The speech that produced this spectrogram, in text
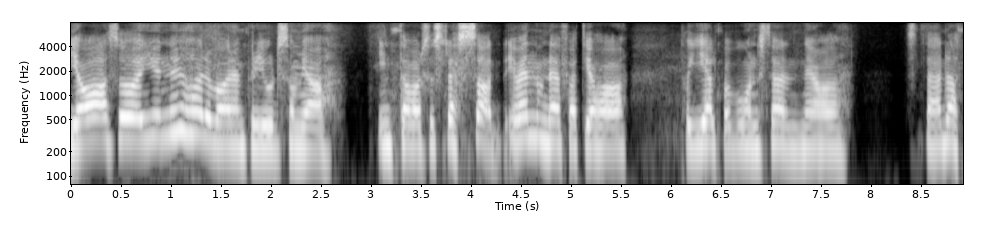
Ja, alltså nu har det varit en period som jag inte har varit så stressad. Jag vet inte om det är för att jag har tagit hjälp av boendestödet när jag har städat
